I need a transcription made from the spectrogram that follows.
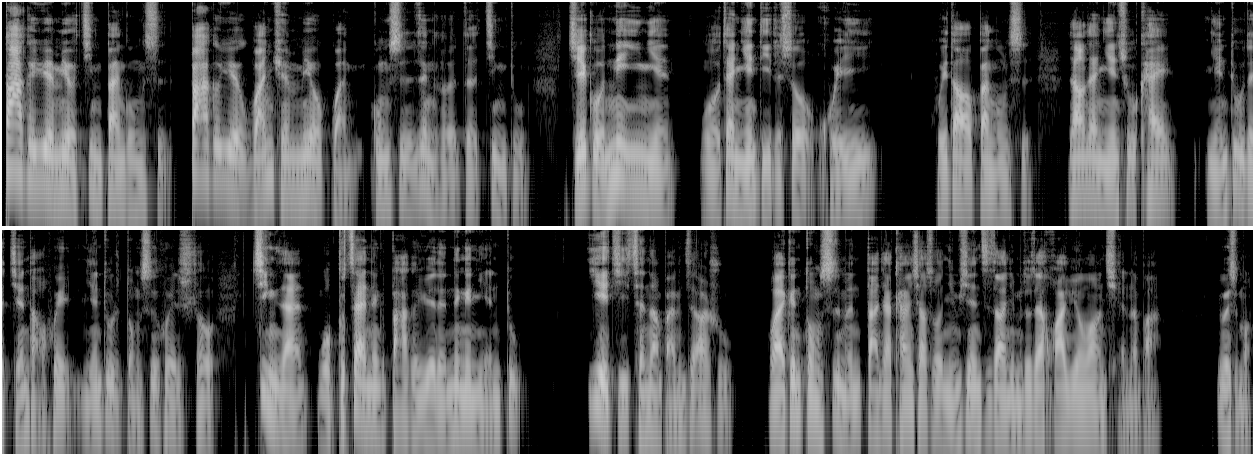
八个月没有进办公室，八个月完全没有管公司的任何的进度。结果那一年，我在年底的时候回回到办公室，然后在年初开年度的检讨会、年度的董事会的时候，竟然我不在那个八个月的那个年度，业绩成长百分之二十五。我还跟董事们大家开玩笑说：“你们现在知道你们都在花冤枉钱了吧？为什么？”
